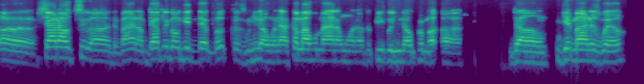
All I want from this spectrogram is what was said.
uh, shout out to uh, Divine. I'm definitely gonna get that book because you know when I come out with mine, I want other people, you know, promote, uh, um, get mine as well.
